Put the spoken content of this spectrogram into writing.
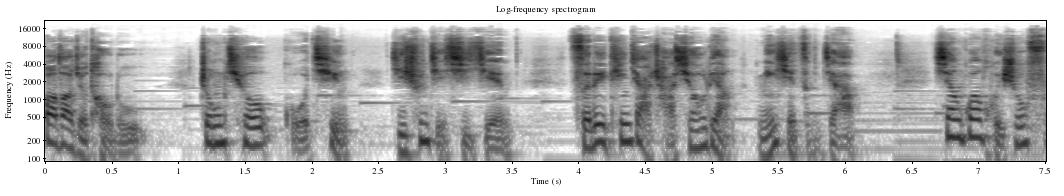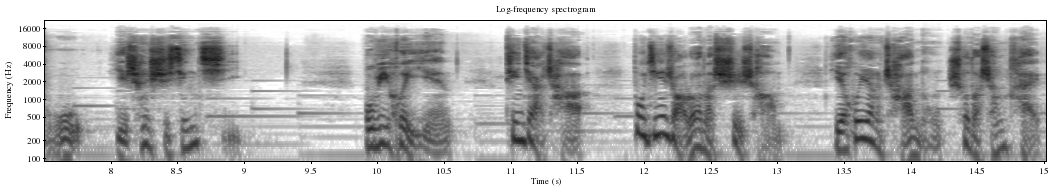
报道就透露，中秋、国庆及春节期间，此类天价茶销量明显增加，相关回收服务也趁势兴起。不必讳言，天价茶不仅扰乱了市场，也会让茶农受到伤害。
